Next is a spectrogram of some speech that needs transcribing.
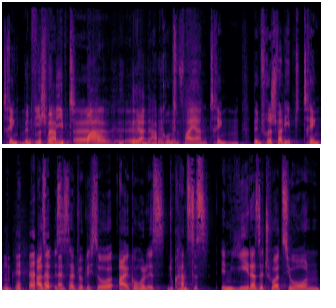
trinken. Bin frisch ich hab, verliebt? Äh, Wow. Äh, Ja. Hab Grund zu feiern, trinken. Bin frisch verliebt, trinken. Also es ist halt wirklich so, Alkohol ist, du kannst es in jeder Situation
